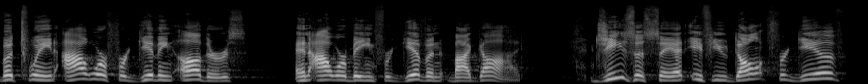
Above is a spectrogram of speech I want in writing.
between our forgiving others and our being forgiven by God. Jesus said, if you don't forgive,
